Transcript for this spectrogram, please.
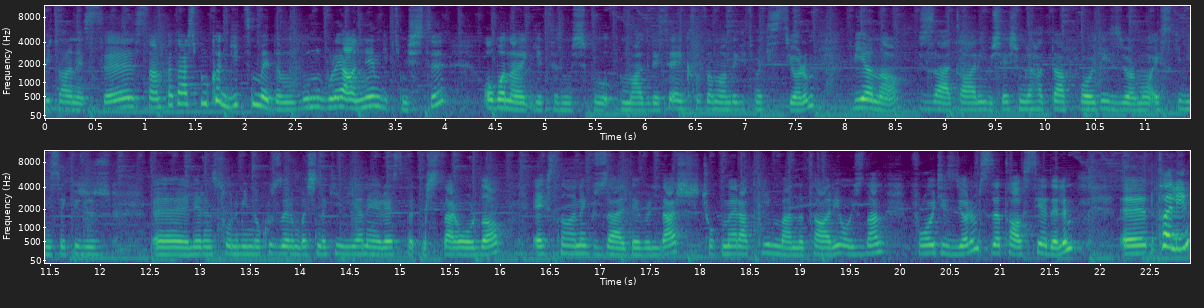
bir tanesi. St. Petersburg'a gitmedim. Bunu buraya annem gitmişti. O bana getirmiş bu magneti. En kısa zamanda gitmek istiyorum. Viyana güzel tarihi bir şey. Şimdi hatta Freud'u izliyorum. O eski 1800'lerin sonu 1900'lerin başındaki Viyana'yı resmetmişler orada. Efsane güzel devirler. Çok meraklıyım ben de tarihi. O yüzden Freud izliyorum. Size tavsiye edelim. Ee, Tallinn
